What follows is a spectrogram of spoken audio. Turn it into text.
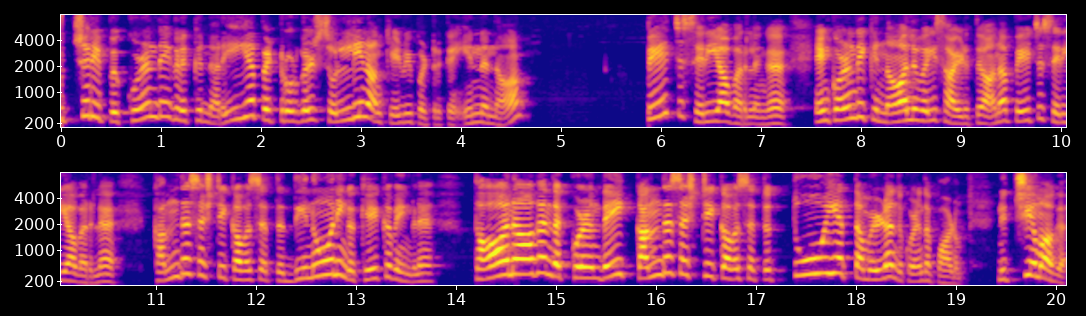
உச்சரிப்பு குழந்தைகளுக்கு நிறைய பெற்றோர்கள் சொல்லி நான் கேள்விப்பட்டிருக்கேன். என்னன்னா பேச்சு சரியா வரலங்க. என் குழந்தைக்கு நாலு வயசு ஆயிடுத்து ஆனா பேச்சு சரியா வரல. கந்த சஷ்டி கவசத்தை தினம் நீங்க கேட்க வைங்களேன். தானாக அந்த குழந்தை கந்த சஷ்டி கவசத்தை தூய தமிழ்ல அந்த குழந்தை பாடும். நிச்சயமாக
